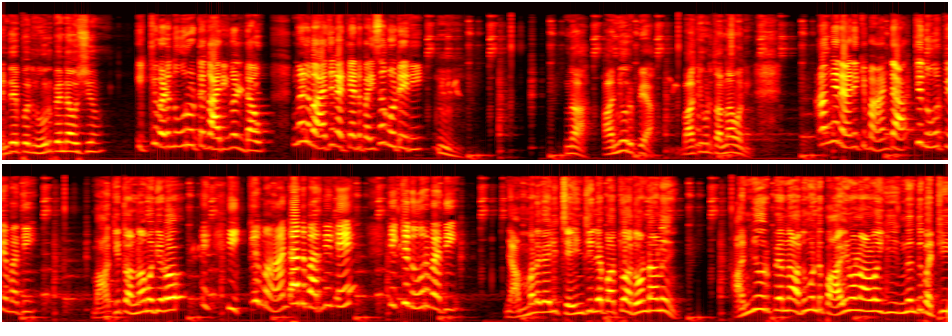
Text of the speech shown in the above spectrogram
എന്റെ ഇപ്പൊ ഒരു നൂറ് പേന്റെ ആവശ്യം ഇക്കിവിടെ നൂറുകൂട്ടം കാര്യങ്ങൾ ഉണ്ടാവും നിങ്ങൾ വാചകം അടിക്കാണ്ട് പൈസ കൊണ്ടുവരി അഞ്ഞൂറ് റുപ്യ ബാക്കി കൂടെ തന്നാ മതി. അങ്ങനെയാണ് എനിക്ക് മാണ്ട. ഇക്ക് നൂറുപ്യ മതി. ബാക്കി തന്നാ മതിയടോ. ഇക്ക് മാണ്ടാന്ന് പറഞ്ഞില്ലേ? ഇക്ക് നൂറ് മതി. നമ്മളെ കയ്യിൽ ചേഞ്ച് ഇല്ല പത്തു അതുകൊണ്ടാണ്. അഞ്ഞൂറ് റുപ്യ എന്നാ അതുകൊണ്ട് പായനോളാണല്ലോ ഈ ഇന്നെന്ത് പറ്റി?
